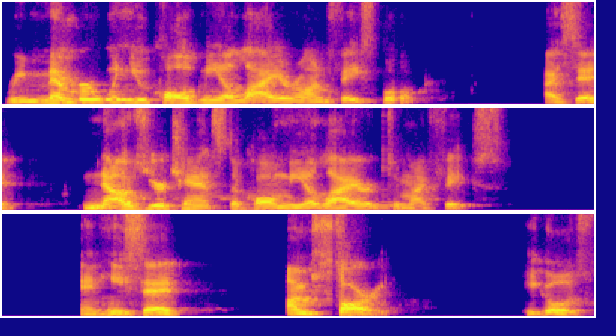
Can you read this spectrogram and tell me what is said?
remember when you called me a liar on Facebook?" I said, "Now's your chance to call me a liar to my face." And he said, "I'm sorry." He goes,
